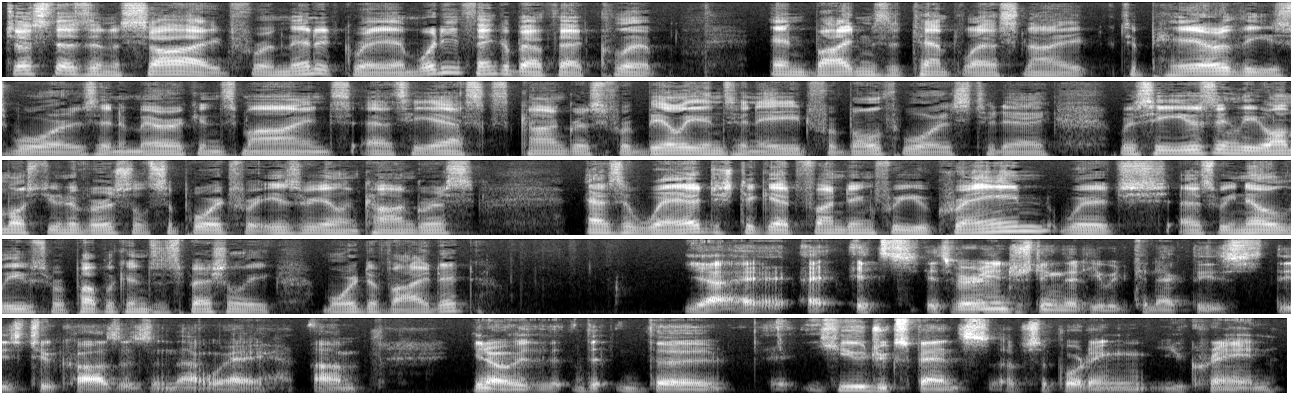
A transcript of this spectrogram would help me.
Just as an aside, for a minute, Graeme, what do you think about that clip and Biden's attempt last night to pair these wars in Americans' minds as he asks Congress for billions in aid for both wars today. Was he using the almost universal support for Israel in Congress as a wedge to get funding for Ukraine, which, as we know, leaves Republicans especially more divided? Yeah, I, I, it's it's very interesting that he would connect these these two causes in that way. Um, you know, the, the huge expense of supporting Ukraine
